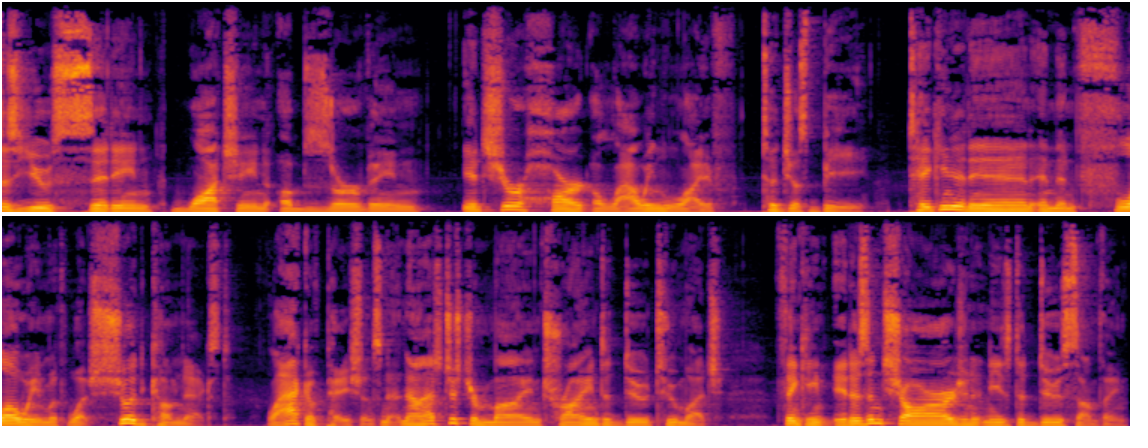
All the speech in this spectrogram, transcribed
is you sitting, watching, observing. It's your heart allowing life to just be, taking it in and then flowing with what should come next. Lack of patience. Now, that's just your mind trying to do too much thinking it is in charge and it needs to do something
